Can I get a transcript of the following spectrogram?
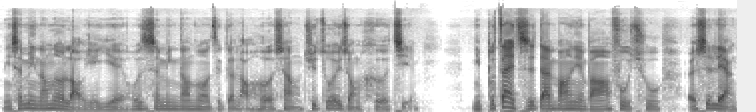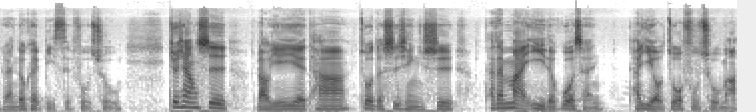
你生命当中的老爷爷，或是生命当中的这个老和尚去做一种和解。你不再只是单方面帮他付出，而是两个人都可以彼此付出。就像是老爷爷他做的事情是他在卖艺的过程，他也有做付出嘛？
